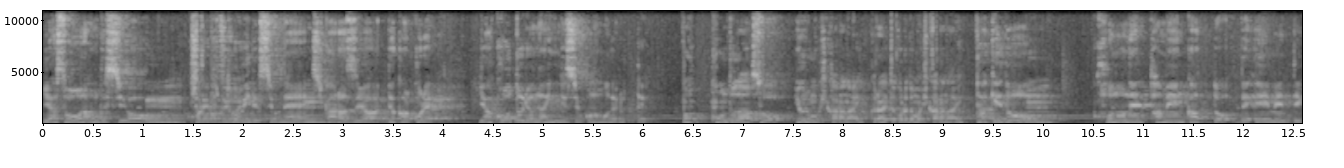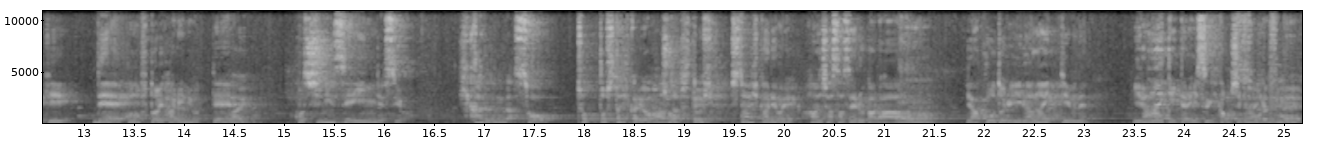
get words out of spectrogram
いやそうなんですよ、ん。これ力強い。太いですよね、うん。力強い。だからこれ夜光塗料ないんですよこのモデルって。あ本当だ。そう。夜も光らない？暗いところでも光らない？だけど、ん。このね多面カットで平面的でこの太い針によって、はい。こう視認性いいんですよ。光るんだ。そちょっとした光を反うちょ射して。っとした光を反射させるから、うん。夜光塗料いらないっていうねいらないって言ったら言い過ぎかもしれないけどね。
